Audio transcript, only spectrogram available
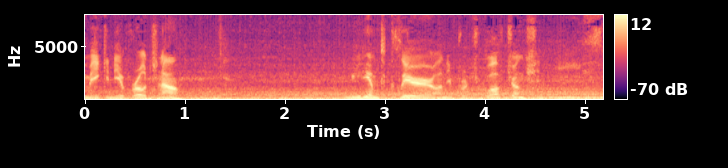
making the approach now. Medium to clear on the approach to Guelph Junction East.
